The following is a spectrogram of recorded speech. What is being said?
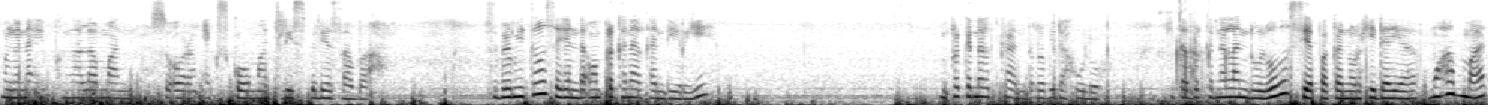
mengenai pengalaman seorang exco Majlis Belia Sabah. Sebelum itu, saya hendak memperkenalkan diri. Memperkenalkan terlebih dahulu kita berkenalan dulu siapakah Nur Hidayah Muhammad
